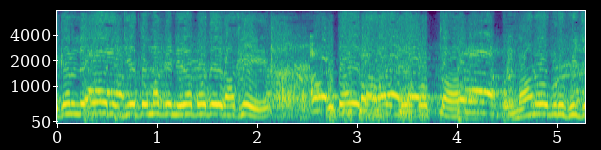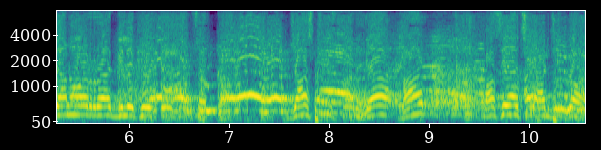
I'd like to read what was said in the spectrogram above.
এখানে লেখা আছে যে তোমাকে নিরাপদে রাখে, কোথায় তাহার নিরাপত্তা, মানবরূপী জানোয়াররা গিলে খেলতে জাস্টিস ফর হার পাশে আছে আরজি কর।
